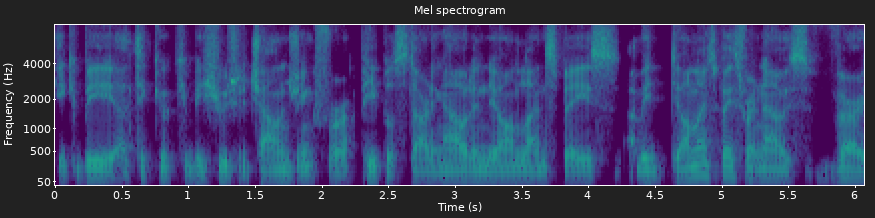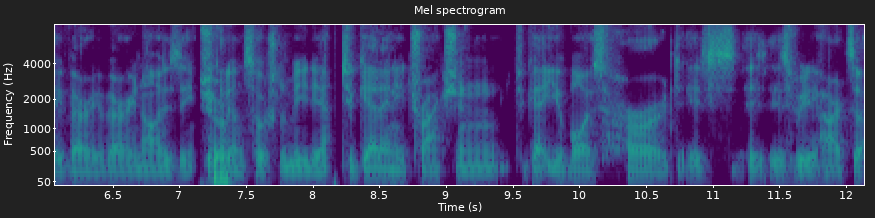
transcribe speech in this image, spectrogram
it, could be I think it could be hugely challenging for people starting out in the online space. I mean, the online space right now is very very very noisy, sure. particularly on social media. To get any traction, to get your voice heard is, is is really hard. So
